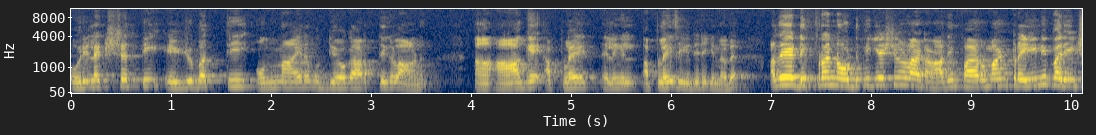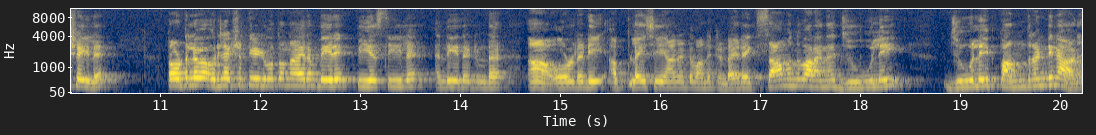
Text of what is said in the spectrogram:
ഒരു ലക്ഷത്തി എഴുപത്തി ഒന്നായിരം ഉദ്യോഗാർത്ഥികളാണ്. ആകെ അപ്ലൈ അല്ലെങ്കിൽ അപ്ലൈ ചെയ്തിരിക്കുന്നത്. അത് ഡിഫറെന്റ് നോട്ടിഫിക്കേഷനുകളായിട്ടാണ് ആദ്യം ഫയർമാൻ ട്രെയിനി പരീക്ഷയിൽ ടോട്ടൽ ഒരു ലക്ഷത്തി എഴുപത്തൊന്നായിരം പേര് പി എസ് സിയിൽ എന്ത് ചെയ്തിട്ടുണ്ട്? ആ ഓൾറെഡി അപ്ലൈ ചെയ്യാനായിട്ട് വന്നിട്ടുണ്ട്. അതിന്റെ എക്സാം എന്ന് പറയുന്നത് ജൂലൈ ജൂലൈ പന്ത്രണ്ടിനാണ്.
